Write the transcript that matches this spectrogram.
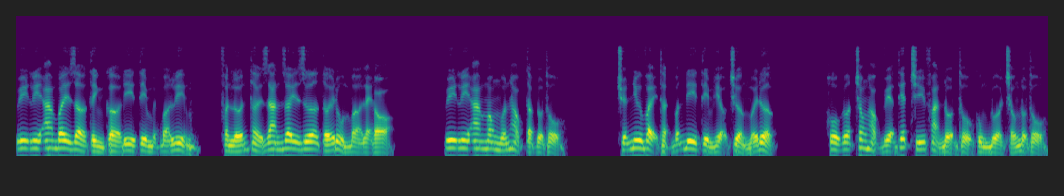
W i l l i am bây giờ tình cờ đi tìm bờ lìm phần lớn thời gian dây dưa tới đủ bờ lẻ đỏ. W i l l i am mong muốn học tập đồ thổ. Chuyện như vậy thật vẫn đi tìm hiệu trưởng mới được. Hồ gợt trong học viện thiết trí phản độn thổ cùng đùa chống độn thổ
